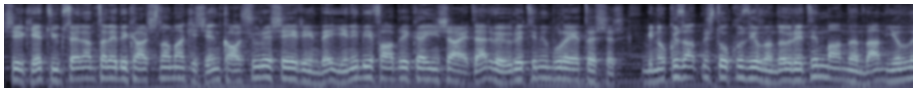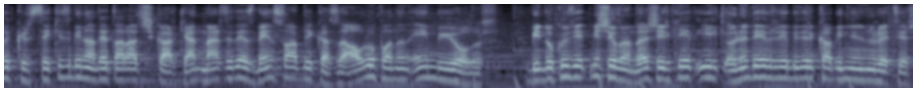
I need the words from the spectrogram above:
Şirket yükselen talebi karşılamak için Kalşure şehrinde yeni bir fabrika inşa eder ve üretimi buraya taşır. 1969 yılında üretim bandından yıllık 48 bin adet araç çıkarken Mercedes-Benz fabrikası Avrupa'nın en büyüğü olur. 1970 yılında şirket ilk öne devrilebilir kabinini üretir.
